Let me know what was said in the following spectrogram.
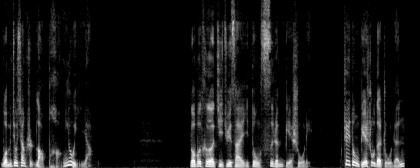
我们就像是老朋友一样。罗伯特寄居在一栋私人别墅里，这栋别墅的主人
